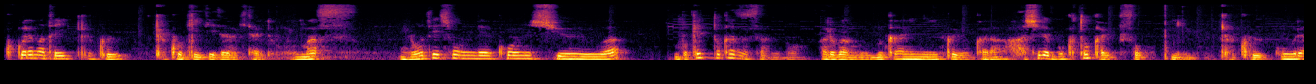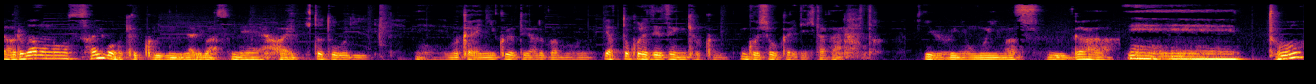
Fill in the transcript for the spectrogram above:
ここでまた一曲、曲を聴いていただきたいと思います。ローテーションで今週は、ボケットカズさんのアルバム、迎えに行くよから、走れ僕とカリプソという曲。これアルバムの最後の曲になりますね。はい。一通り、えー迎えに行くよというアルバムを、やっとこれで全曲ご紹介できたかなというふうに思いますが、えーっと、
